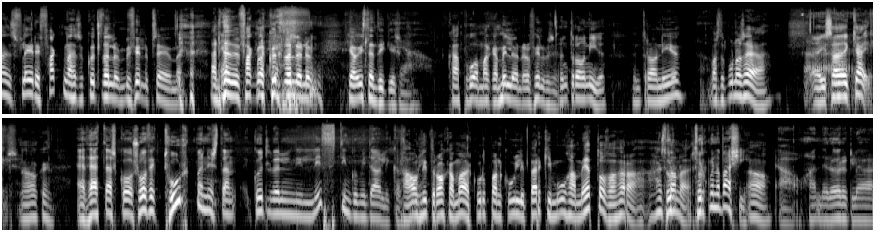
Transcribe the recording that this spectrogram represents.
aðeins fleiri fagnað þessum gullvölunum í Filip segjum en, en hefðu fagnað gullvölunum hjá Íslandíkir. Já, Hvað búa marga miljónir á Filip segjum? 109. 109? Varstu búinn að segja? Eh, Ég sagði það í gær. Já, ok. En þetta sko, svo fekk Turkmenistan gullvölun í liftingum í dag líka Þá sko. hlýtur okkar maður Gurban Gúli Bergi Muhamedov að vera hæst Tur annaður. Turkmenabashi Já, Já, hann er öruglega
